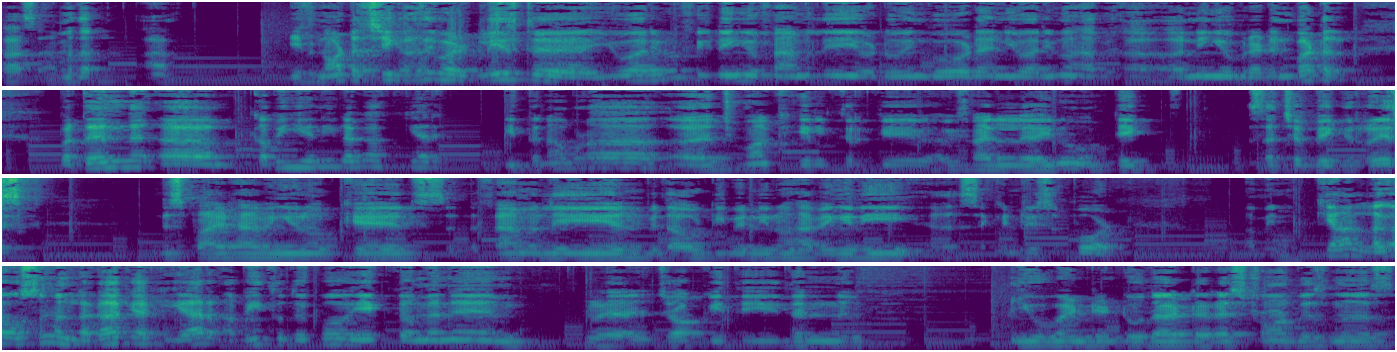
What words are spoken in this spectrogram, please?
खासा मतलब if not अच्छी खासी but at least uh, you are you know feeding your family you are doing good and you are you know have, uh, earning your bread and butter but then uh, कभी ये नहीं लगा कि यार इतना बड़ा जुआ खेल करके if I you know take such a big risk despite having you know kids and the family and without even you know having any uh, secondary support. क्या लगा उस समय? लगा क्या कि यार अभी तो देखो एक मैंने जॉब की थी then you went into that restaurant business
